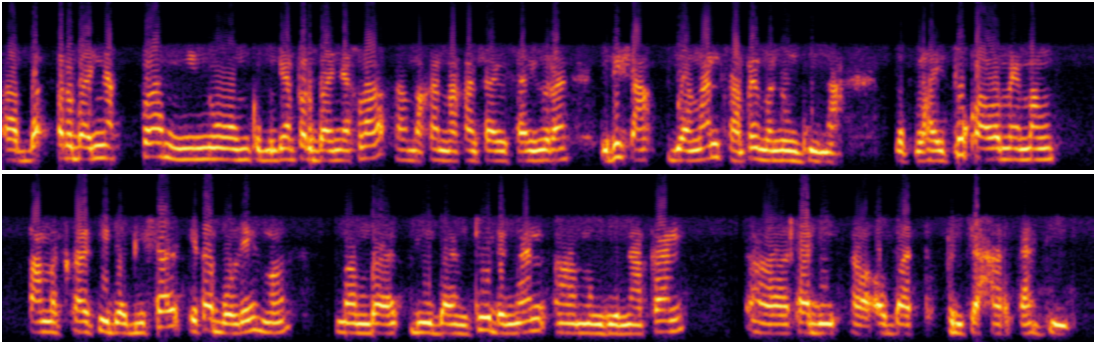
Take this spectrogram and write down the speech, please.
uh, perbanyaklah minum, kemudian perbanyaklah uh, makan-makan sayur-sayuran. Jadi sa jangan sampai menunggu. Nah, setelah itu kalau memang sama sekali tidak bisa, kita boleh dibantu dengan uh, menggunakan uh, tadi uh, obat pencahar tadi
